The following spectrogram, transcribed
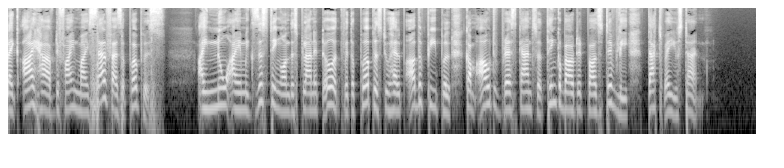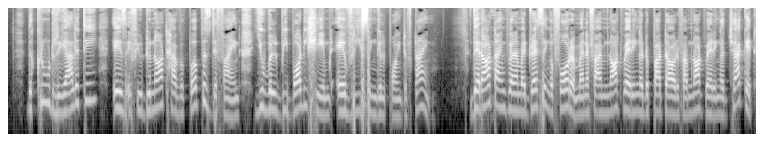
like I have defined myself as a purpose. I know I am existing on this planet Earth with a purpose to help other people come out of breast cancer. Think about it positively. That's where you stand. The crude reality is if you do not have a purpose defined, you will be body shamed every single point of time. There are times when I'm addressing a forum, and if I'm not wearing a dupatta or if I'm not wearing a jacket,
